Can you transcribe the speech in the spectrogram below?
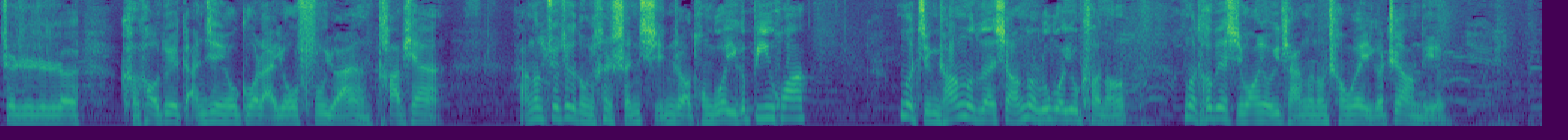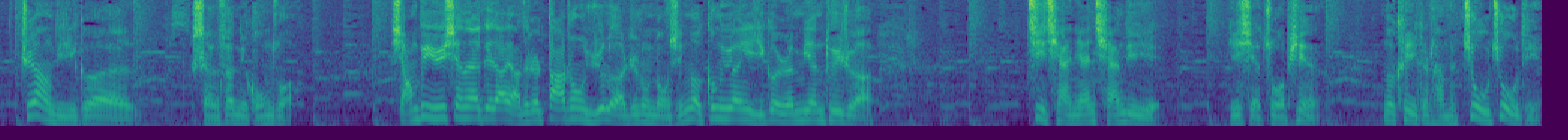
这这这这科考队赶紧又过来又复原拓片，啊，我觉得这个东西很神奇，你知道，通过一个壁画。我经常我都在想，我如果有可能，我特别希望有一天我能成为一个这样的、这样的一个身份的工作。相比于现在给大家在这大众娱乐这种东西，我更愿意一个人面对着几千年前的一些作品，我可以跟他们久久的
